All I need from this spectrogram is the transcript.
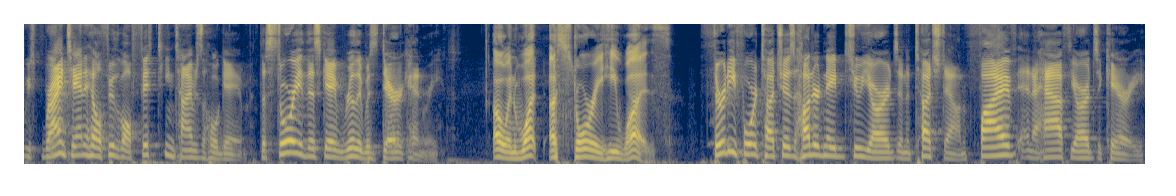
we- Ryan Tannehill threw the ball 15 times the whole game. The story of this game really was Derrick Henry. Oh, and what a story he was. 34 touches, 182 yards, and a touchdown. Five and a half yards a carry.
